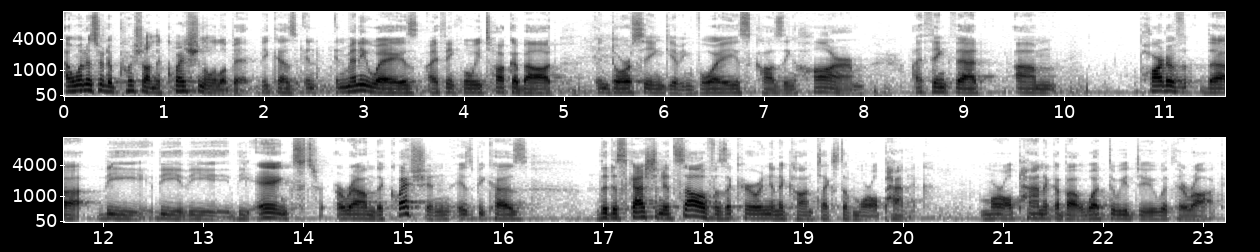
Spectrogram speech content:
I want to sort of push on the question a little bit because, in, in many ways, I think when we talk about endorsing, giving voice, causing harm, I think that um, part of the, the, the, the, the angst around the question is because the discussion itself is occurring in a context of moral panic. Moral panic about what do we do with Iraq?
